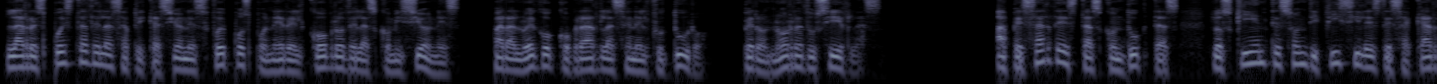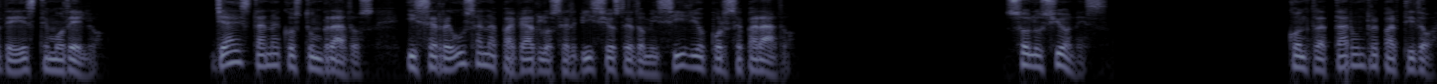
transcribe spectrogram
La respuesta de las aplicaciones fue posponer el cobro de las comisiones, para luego cobrarlas en el futuro, pero no reducirlas. A pesar de estas conductas, los clientes son difíciles de sacar de este modelo ya están acostumbrados y se rehúsan a pagar los servicios de domicilio por separado. Soluciones. Contratar un repartidor.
